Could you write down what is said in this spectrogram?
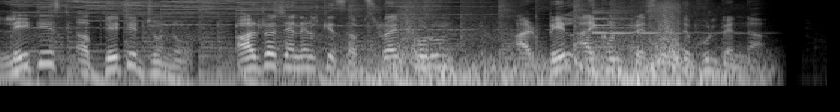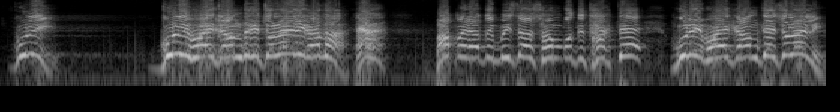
লেটেস্ট আপডেটের জন্য আলট্রা চ্যানেলকে সাবস্ক্রাইব করুন আর বেল আইকন প্রেস করতে ভুলবেন না। গুলি! গুলি ভয়ে গ্রাম থেকে চলে এলি, গাধা হ্যাঁ? বাপের এত বিশাল সম্পত্তি থাকতে গুলি ভয়ে গ্রাম থেকে চলে এলি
